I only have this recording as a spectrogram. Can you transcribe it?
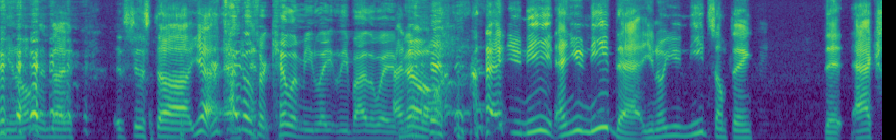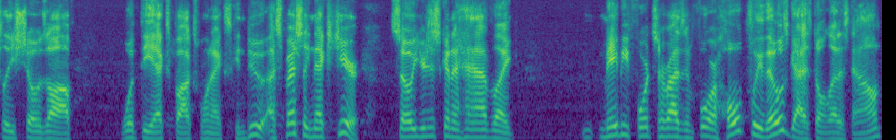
You know, and uh, it's just, uh, yeah. Your titles are killing me lately, by the way. I man. know. and you need and you need that. You know, you need something that actually shows off what the Xbox One X can do, especially next year. So you're just gonna have like maybe Forza Horizon 4. Hopefully those guys don't let us down.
